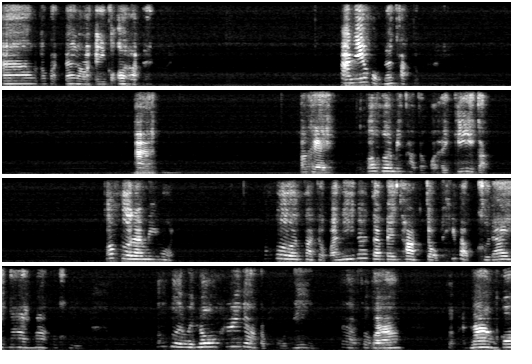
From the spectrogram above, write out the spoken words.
อ่าโอกาสได้น้อยอันนี้ก็โอกาสได้น้อยอันนี้ผมได้จากจบไหนอะ โอเค ก็คือมีฉากจากไทกี้กับ ก็คือในมีหมด ก็คือฉากจบอันนี้น่าจะเป็นฉากจบที่แบบคือได้ง่ายมากก็คือ ก็คือวินโดว์ให้ยากับโพนี่แต่ส่วนล่างส่วนอันล่างก็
